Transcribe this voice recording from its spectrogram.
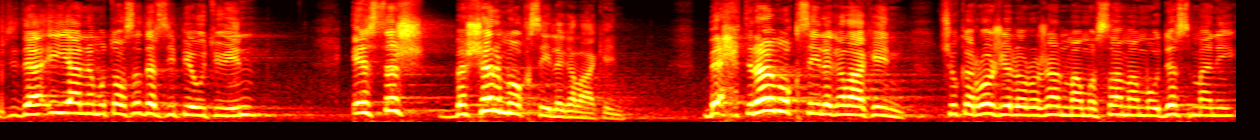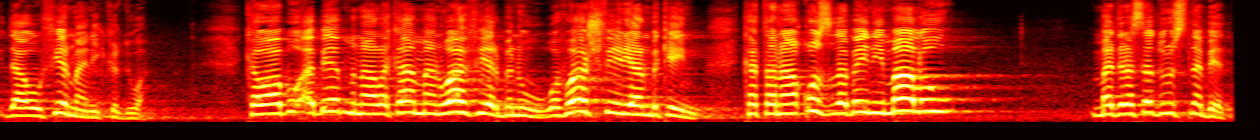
ابتدائیان لە متۆسە دەرسی پێوتوین ئێستش بە شەرم و قسەی لەگەڵاکەین. بە احترام و قسەی لەگەڵاکەین چونکە ڕۆژێ لە ڕۆژان مامۆسامە و دەستمانی دا و فێرمانی کردووە. کەوابوو ئەبێ مناڵەکانمان وا فێر بن و وەفاش فێریان بکەین کە تەناقز لە بینی ماڵ و مەدرسە دروست نەبێت.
